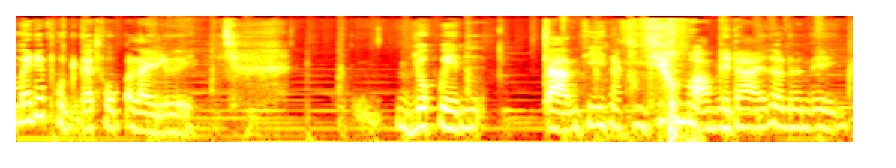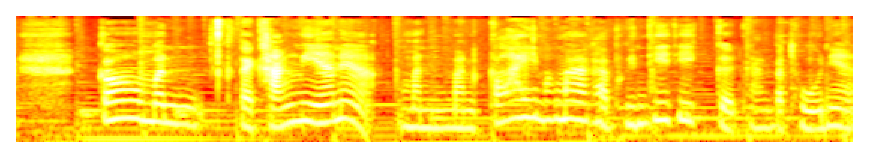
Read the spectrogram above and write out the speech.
ไม่ได้ผลกระทบอะไรเลย ยกเว้นการที่นักท่องเที่ยวมาไม่ได้เท่านั้นเอง ก็มันแต่ครั้งนี้เนี่ยมันมันใกล้มากๆค่ะ พื้นที่ที่เกิดการประทุเนี่ย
